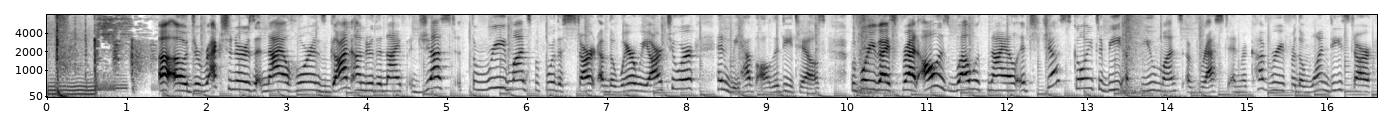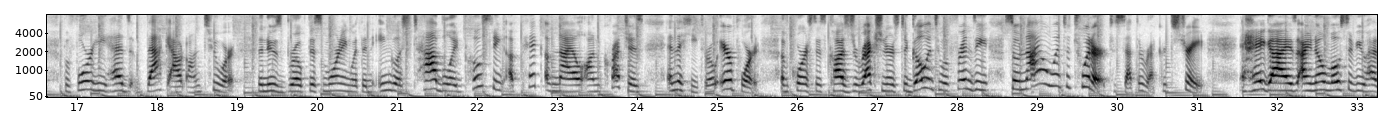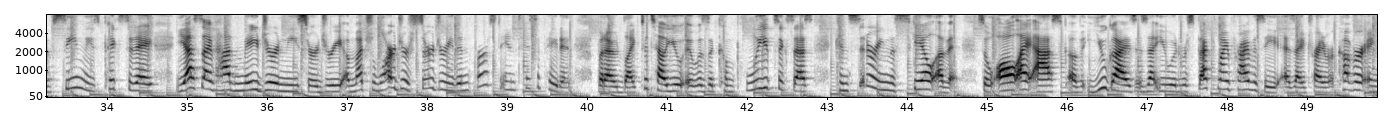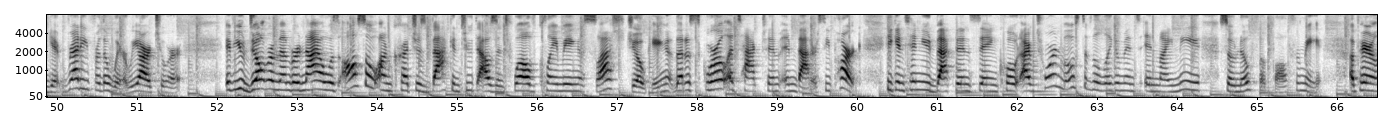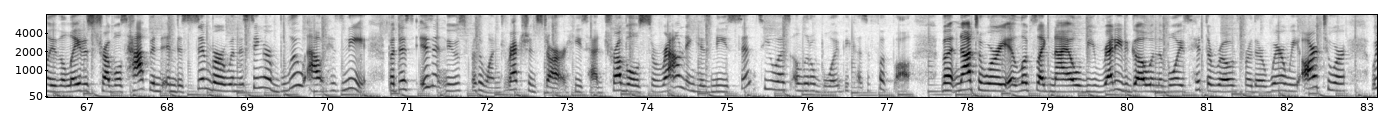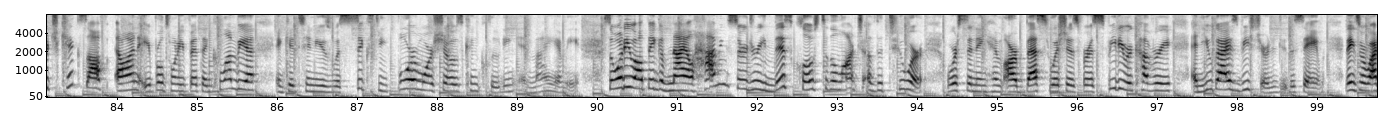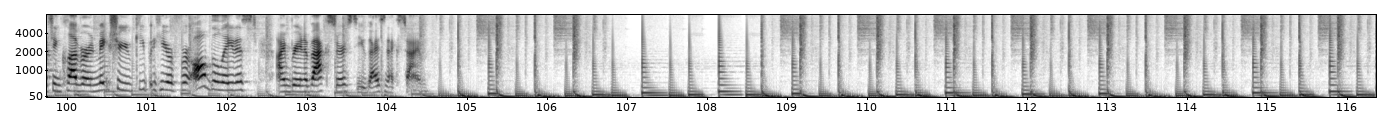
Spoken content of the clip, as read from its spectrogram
Mm-hmm. Uh-oh, Directioners Niall Horan's gone under the knife just three months before the start of the Where We Are tour, and we have all the details. Before you guys fret, all is well with Niall. It's just going to be a few months of rest and recovery for the 1D star before he heads back out on tour. The news broke this morning with an English tabloid posting a pic of Niall on crutches in the Heathrow airport. Of course, this caused Directioners to go into a frenzy, so Niall went to Twitter to set the record straight. Hey guys, I know most of you have seen these pics today. Yes, I've had major knee surgery, a much larger surgery than first anticipated, but I would like to tell you it was a complete success considering the scale of it. So all I ask of you guys is that you would respect my privacy as I try to recover and get ready for the Where We Are tour. If you don't remember, Niall was also on crutches back in 2012, claiming slash joking that a squirrel attacked him in Battersea Park. He continued back then saying, quote, I've torn most of the ligaments in my knee, so no football for me. Apparently, the latest troubles happened in December when the singer blew out his knee. But this isn't news for the One Direction star. He's had troubles surrounding his knee since he was a little boy because of football. But not to worry, it looks like Niall will be ready to go when the boys hit the road for their Where We Are tour, which kicks off on April 25th in Colombia and continues with 64 more shows concluding in Miami. So what do you all think of Niall having surgery this close to the launch of the tour? We're sending him our best wishes for a speedy recovery, and you guys be sure to do the same. Thanks for watching Clevver, and make sure you keep it here for all the latest. I'm Brianna Baxter. See you guys next time.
